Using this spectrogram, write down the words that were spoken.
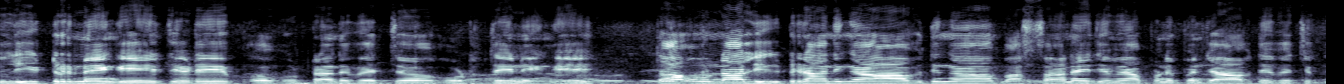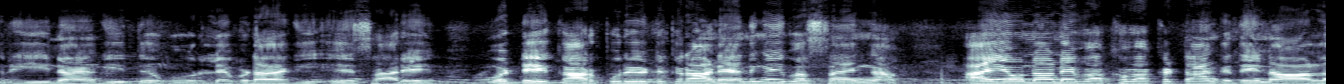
ਲੀਡਰ ਨੇਗੇ, ਜਿਹੜੇ ਵੋਟਾਂ ਦੇ ਵਿੱਚ ਉੱਠਦੇ ਨੇਗੇ। ਤਾਂ ਉਹਨਾਂ ਲੀਡਰਾਂ ਦੀਆਂ ਆਪਦੀਆਂ ਬੱਸਾਂ ਨੇ, ਜਿਵੇਂ ਆਪਣੇ ਪੰਜਾਬ ਦੇ ਵਿੱਚ ਗ੍ਰੀਨ ਹੈਗੀ ਤੇ ਹੋਰ ਲਿਬੜਾ ਹੈਗੀ, ਇਹ ਸਾਰੇ ਵੱਡੇ ਕਾਰਪੋਰੇਟ ਘਰਾਣਿਆਂ ਦੀਆਂ ਹੀ ਬੱਸਾਂ ਹੈਗੀਆਂ। ਆਏ ਉਹਨਾਂ ਨੇ ਵੱਖ-ਵੱਖ ਢੰਗ ਦੇ ਨਾਲ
